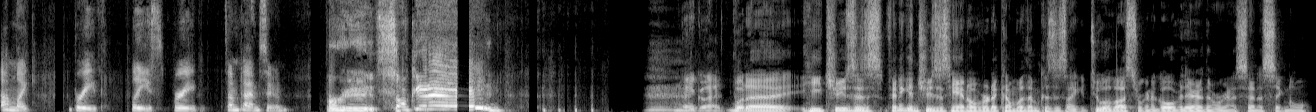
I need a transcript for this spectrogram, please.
I'm like, breathe, please, breathe. Sometime soon. Breathe, suck it in. Hey, go ahead. But uh, he chooses Finnegan chooses Hanover to come with him because it's like two of us. We're gonna go over there and then we're gonna send a signal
